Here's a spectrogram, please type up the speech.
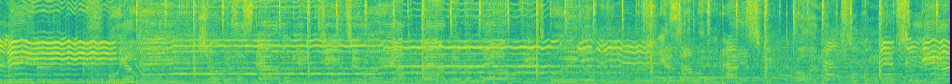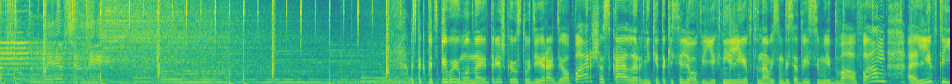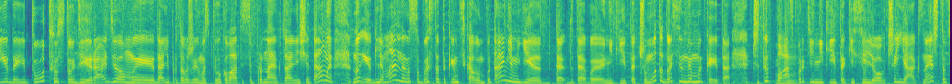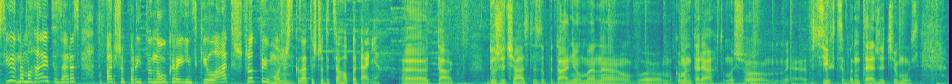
Ось так на трішки у студії Радіо Перша. Скайлер, Нікіта Кісільов і їхній ліфт на 88,2 FM. Е, Ліфт їде і тут у студії Радіо. Ми далі продовжуємо спілкуватися про найактуальніші теми. Ну і для мене особисто таким цікавим питанням є те- до тебе, Нікіта. Чому ти досі не Микита? Чи ти в паспорті Нікіта Кісільов? Чи як? Знаєш, то всі намагаються зараз, по-перше, перейти на український лад. Що ти можеш сказати щодо цього питання? Е, так. Дуже часте запитання у мене в коментарях, тому що е, всіх це бентежить чомусь.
